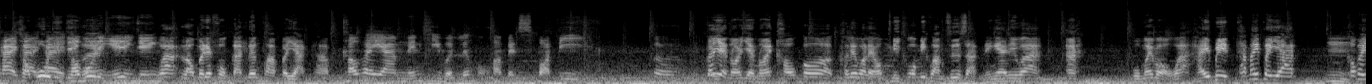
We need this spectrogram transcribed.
ใช่ใช่เขาพูดใช่จริงๆเขาพูดว่าอย่างนี้จริงว่าเราไม่ได้โฟกัสเรื่องความประหยัดครับๆเขาพยายามเน้นคีย์เวิร์ดเรื่องของความเป็นสปอร์ตี้เออก็อย่างน้อยอย่างน้อยเขาก็เขาเรียกว่าอะไรว่ามีก็มีความซื่อสัตย์ในแง่ที่ว่าอะกูไม่บอกว่าไฮบริดทำให้ประหยัดเขาไม่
